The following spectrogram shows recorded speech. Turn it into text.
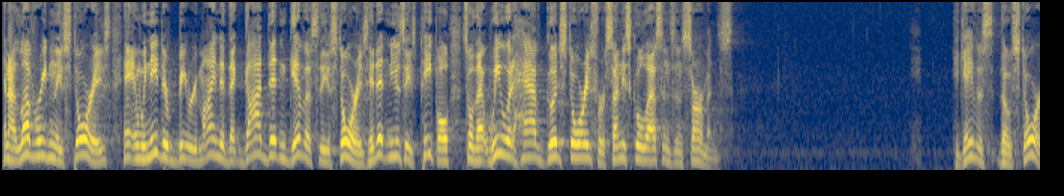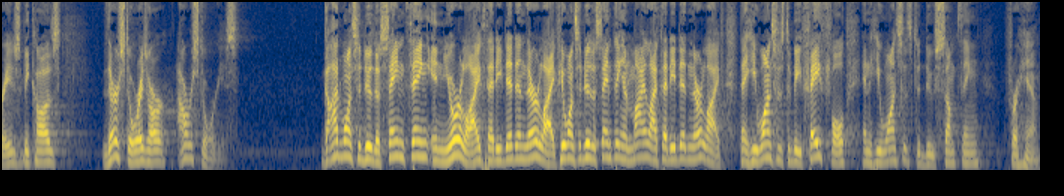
And I love reading these stories and we need to be reminded that God didn't give us these stories. He didn't use these people so that we would have good stories for Sunday school lessons and sermons. He gave us those stories because their stories are our stories. God wants to do the same thing in your life that He did in their life. He wants to do the same thing in my life that He did in their life. That He wants us to be faithful and He wants us to do something for Him.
